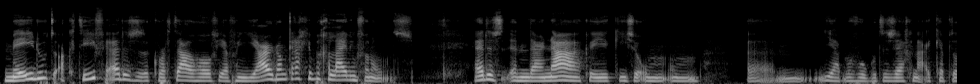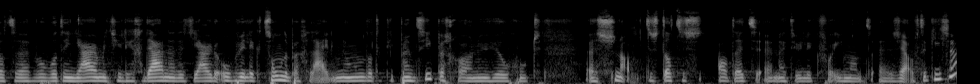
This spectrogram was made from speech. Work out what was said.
meedoet, actief, hè, dus een kwartaal, half jaar van een jaar, dan krijg je begeleiding van ons. Hè, dus, en daarna kun je kiezen om, om um, ja, bijvoorbeeld te zeggen, nou, ik heb dat uh, bijvoorbeeld een jaar met jullie gedaan en het jaar erop wil ik het zonder begeleiding doen, omdat ik die principes gewoon nu heel goed uh, snap. Dus dat is altijd uh, natuurlijk voor iemand zelf te kiezen.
